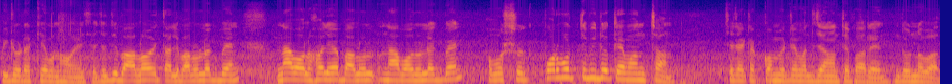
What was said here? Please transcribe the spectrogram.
ভিডিওটা কেমন হয়েছে। যদি ভালো হয়, তাহলে ভালো লাগবেন, না ভালো হলে ভালো, না ভালো লাগবেন, অবশ্যই পরবর্তী ভিডিও কেমন চান? সেটা একটা কমেন্টের মধ্যে জানাতে পারেন। ধন্যবাদ।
